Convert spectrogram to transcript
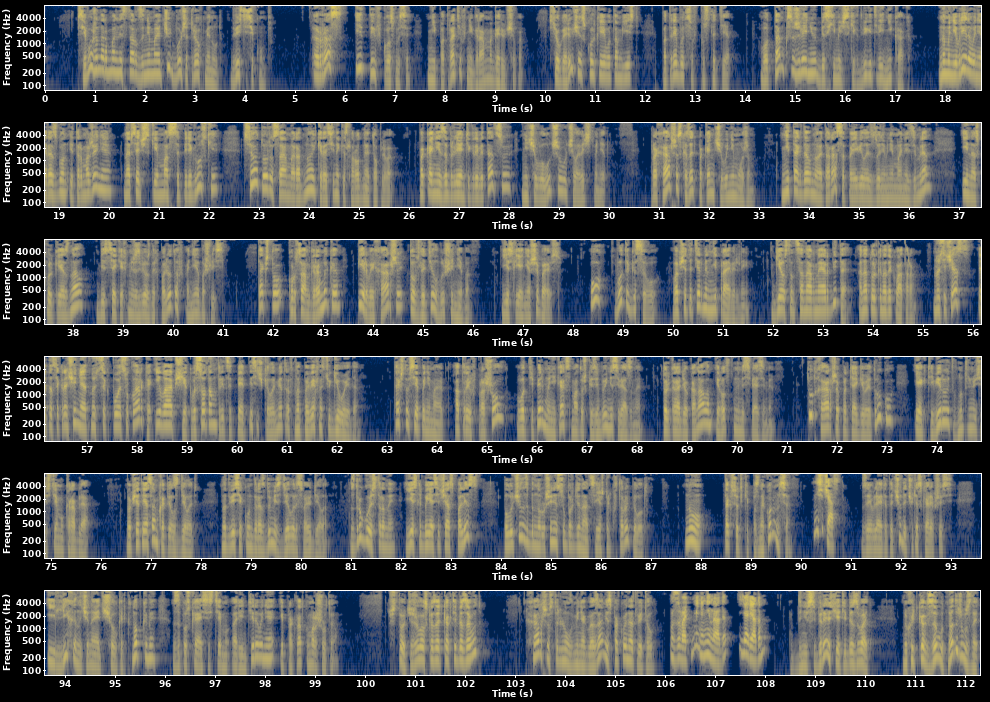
Всего же нормальный старт занимает чуть больше трех минут, 200 секунд. Раз, и ты в космосе, не потратив ни грамма горючего. Все горючее, сколько его там есть, потребуется в пустоте. Вот там, к сожалению, без химических двигателей никак. На маневрирование, разгон и торможение, на всяческие массоперегрузки – все то же самое родное керосинокислородное топливо. Пока не изобрели антигравитацию, ничего лучшего у человечества нет. Про Харша сказать пока ничего не можем. Не так давно эта раса появилась в зоне внимания землян, и, насколько я знал, без всяких межзвездных полетов они обошлись. Так что курсант Громыка – первый Харши, кто взлетел выше неба. Если я не ошибаюсь. О, вот и ГСО. Вообще-то термин неправильный. Геостационарная орбита, она только над экватором. Но сейчас это сокращение относится к поясу Кларка и вообще к высотам 35 тысяч километров над поверхностью геоида. Так что все понимают, отрыв прошел, вот теперь мы никак с матушкой Землей не связаны, только радиоканалом и родственными связями. Тут Харша протягивает руку и активирует внутреннюю систему корабля. Вообще-то я сам хотел сделать, но две секунды раздумий сделали свое дело. С другой стороны, если бы я сейчас полез, Получилось бы нарушение субординации, я ж только второй пилот. Ну, так все-таки познакомимся? Не сейчас, заявляет это чудо, чуть оскалившись. И лихо начинает щелкать кнопками, запуская систему ориентирования и прокладку маршрута. Что, тяжело сказать, как тебя зовут? Харш стрельнул в меня глазами и спокойно ответил. Звать меня не надо, я рядом. Да не собираюсь я тебя звать. Ну хоть как зовут, надо же узнать.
